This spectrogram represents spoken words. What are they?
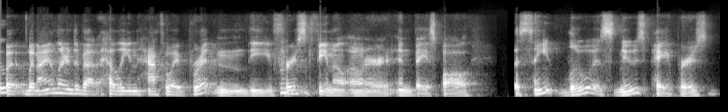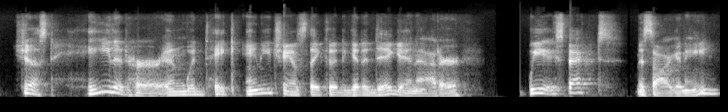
Oop. But when I learned about Helene Hathaway Britton, the 1st mm-hmm. female owner in baseball, the St. Louis newspapers just hated her and would take any chance they could to get a dig in at her. We expect misogyny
